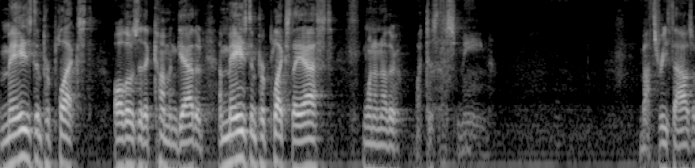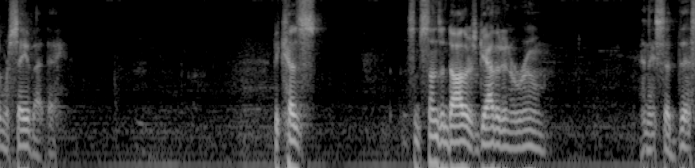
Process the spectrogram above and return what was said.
Amazed and perplexed, all those that had come and gathered, amazed and perplexed, they asked one another, What does this mean? About 3,000 were saved that day. Because some sons and daughters gathered in a room and they said, This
